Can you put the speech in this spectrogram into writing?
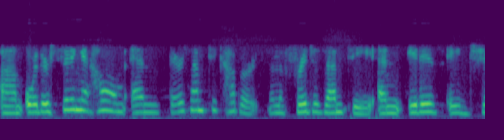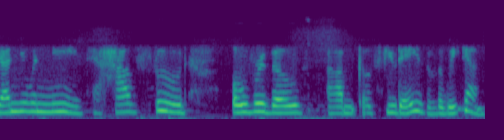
um, or they're sitting at home and there's empty cupboards and the fridge is empty, and it is a genuine need to have food over those um, those few days of the weekend.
